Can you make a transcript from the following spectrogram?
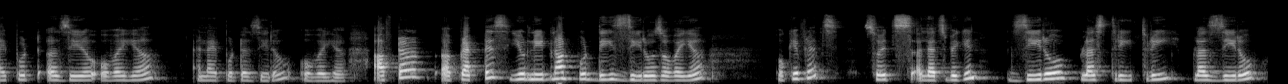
I put a 0 over here and I put a 0 over here. After uh, practice, you need not put these zeros over here. Okay friends. So it's uh, let's begin. 0 plus 3 3 plus 0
